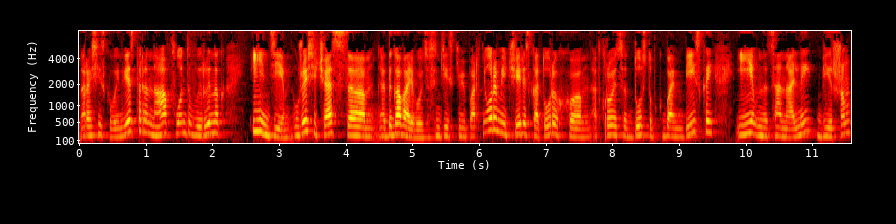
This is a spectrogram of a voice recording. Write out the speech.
российского инвестора на фондовый рынок Индии уже сейчас э, договариваются с индийскими партнерами, через которых э, откроется доступ к бомбейской и национальной биржам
